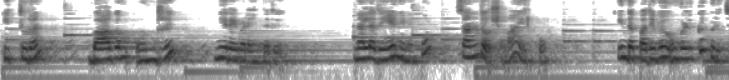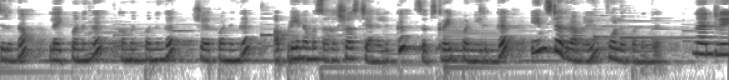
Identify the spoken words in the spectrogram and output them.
இத்துடன் பாகம் ஒன்று நிறைவடைந்தது. நல்லதையே நினைப்போம் சந்தோஷமா இருப்போம். இந்த பதிவு உங்களுக்கு பிடிச்சிருந்தா லைக் பண்ணுங்க கமெண்ட் பண்ணுங்க ஷேர் பண்ணுங்க. அப்படியே நம்ம சஹஸ்ராஸ் சேனலுக்கு சப்ஸ்கிரைப் பண்ணிருங்க இன்ஸ்டாகிராம்லையும் ஃபாலோ பண்ணுங்க. நன்றி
